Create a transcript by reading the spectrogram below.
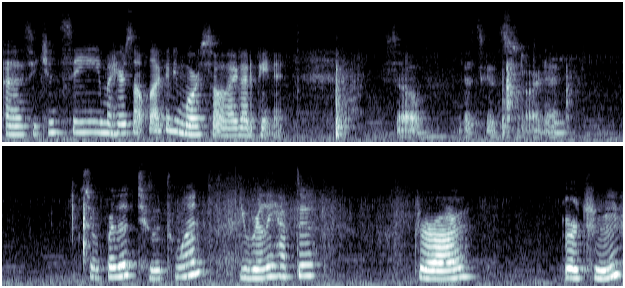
as you can see my hair's not black anymore so I gotta paint it. So let's get started so for the tooth one you really have to draw your tooth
